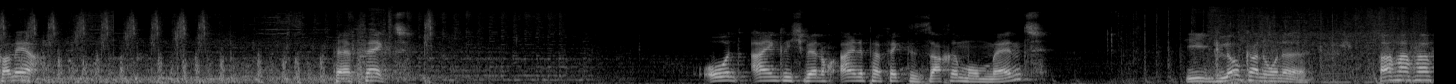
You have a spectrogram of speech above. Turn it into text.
Komm her. Perfekt. Und eigentlich wäre noch eine perfekte Sache. Moment. Die Glowkanone. Hahaha.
